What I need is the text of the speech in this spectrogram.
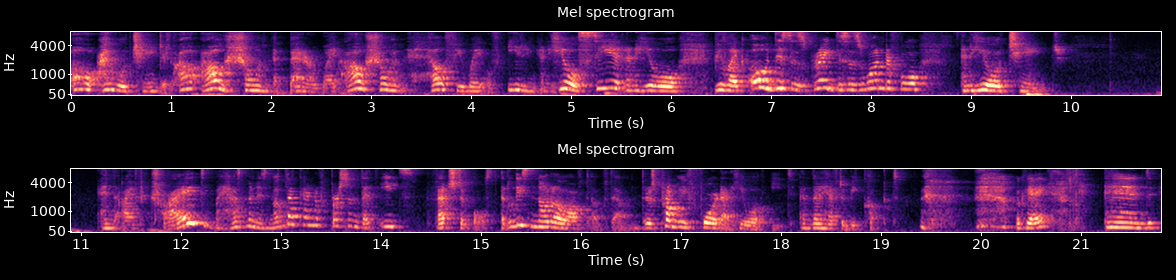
oh i will change it. I'll, I'll show him a better way. I'll show him a healthy way of eating and he'll see it and he'll be like oh this is great. This is wonderful and he'll change and I've tried. My husband is not that kind of person that eats vegetables, at least not a lot of them. There's probably four that he will eat, and they have to be cooked. okay? And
